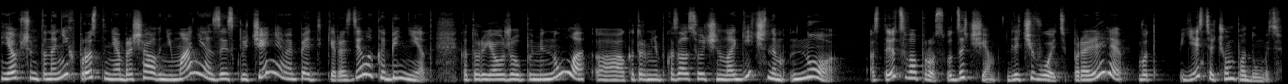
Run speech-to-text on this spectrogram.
Я, в общем-то, на них просто не обращала внимания, за исключением, опять-таки, раздела «Кабинет», который я уже упомянула, э, который мне показался очень логичным, но остается вопрос, вот зачем, для чего эти параллели, вот есть о чем подумать.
